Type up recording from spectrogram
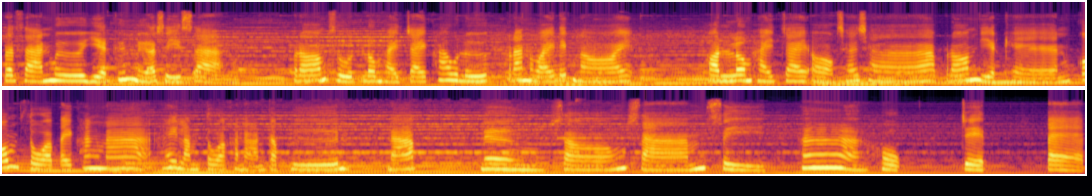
ประสานมือเหยียดขึ้นเหนือศีรษะ พร้อมสูดลมหายใจเข้าลึกกลั้นไว้เล็กน้อย ผ่อนลมหายใจออกช้าๆ พร้อมเหยียดแขน ก้มตัวไปข้างหน้าให้ลำตัวขนานกับพื้น นับ 1 2 3 4 5 6 7 8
